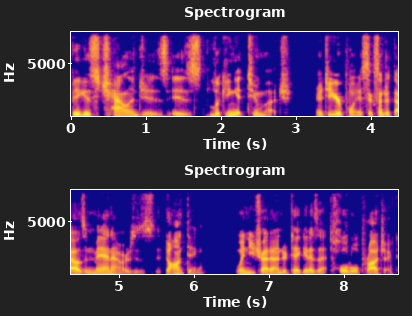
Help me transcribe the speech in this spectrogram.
biggest challenges is looking at too much. And to your point, 600,000 man hours is daunting when you try to undertake it as a total project.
